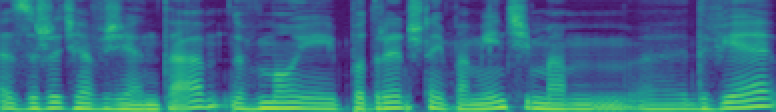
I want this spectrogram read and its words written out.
z życia wzięta. W mojej podręcznej pamięci mam e, dwie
